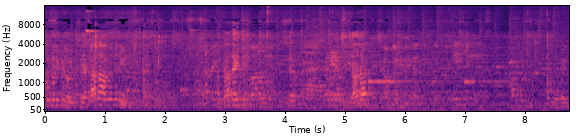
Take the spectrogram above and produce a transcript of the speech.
रे अगोदर इकडे होईल सर दादा अगोदर दादा इथे दादा मोबाईल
